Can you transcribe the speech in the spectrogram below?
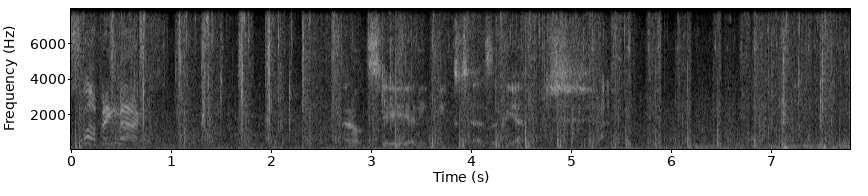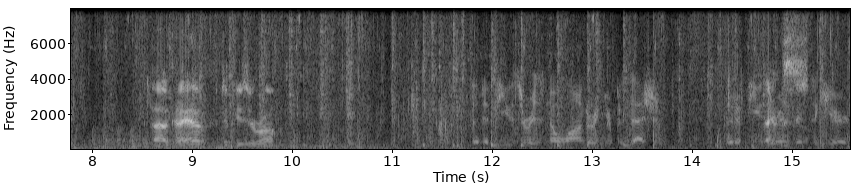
Swapping back! I don't see any peaks as of yet. Uh, can I have diffuser raw? The no longer in your possession. The diffuser has been secured.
